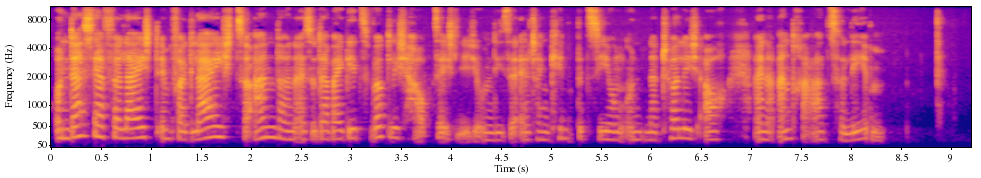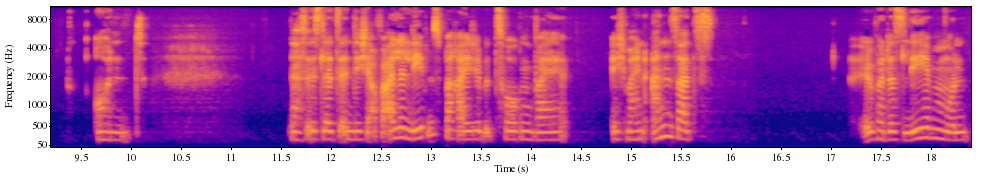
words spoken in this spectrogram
Und das ja vielleicht im Vergleich zu anderen, also dabei geht es wirklich hauptsächlich um diese Eltern-Kind-Beziehung und natürlich auch eine andere Art zu leben. Und das ist letztendlich auf alle Lebensbereiche bezogen, weil ich meinen Ansatz über das Leben und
